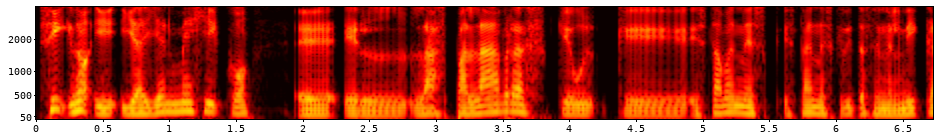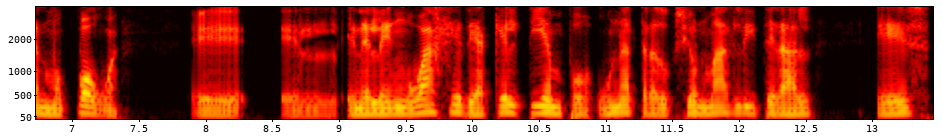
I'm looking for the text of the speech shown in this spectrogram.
Sí, no, y, y allá en México, eh, el, las palabras que, que estaban están escritas en el Nican Mopowa, eh, en el lenguaje de aquel tiempo, una traducción más literal es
